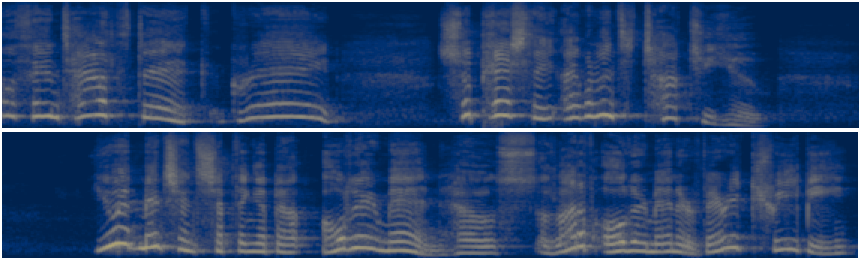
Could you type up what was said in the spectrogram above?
Oh, fantastic. Great. So, Paisley, I wanted to talk to you. You had mentioned something about older men, how a lot of older men are very creepy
